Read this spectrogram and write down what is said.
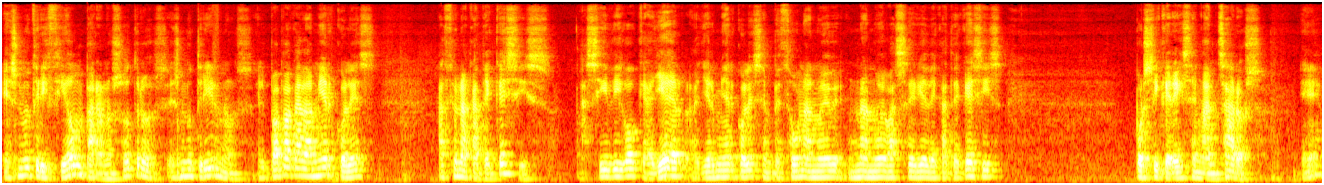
es nutrición para nosotros, es nutrirnos. El Papa cada miércoles hace una catequesis. Así digo que ayer, ayer miércoles, empezó una, una nueva serie de catequesis por si queréis engancharos. ¿eh?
